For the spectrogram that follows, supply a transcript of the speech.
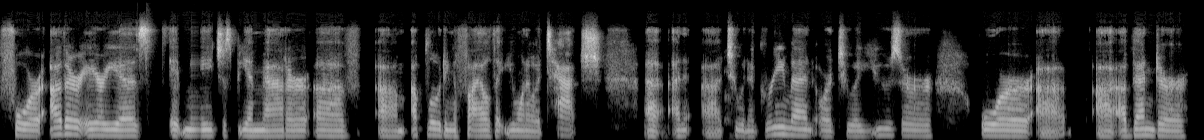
For other areas, it may just be a matter of um, uploading a file that you want to attach uh, an, uh, to an agreement or to a user or uh, a vendor.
